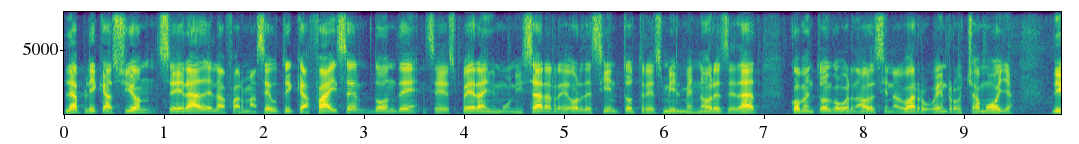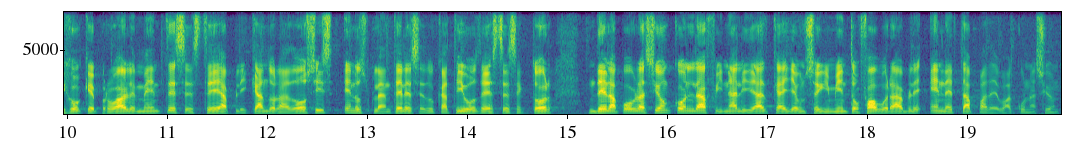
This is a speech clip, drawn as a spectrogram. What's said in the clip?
La aplicación será de la farmacéutica Pfizer, donde se espera inmunizar alrededor de 103 mil menores de edad, comentó el gobernador de Sinaloa, Rubén Rochamoya. Dijo que probablemente se esté aplicando la dosis en los planteles educativos de este sector de la población con la finalidad que haya un seguimiento favorable en la etapa de vacunación.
